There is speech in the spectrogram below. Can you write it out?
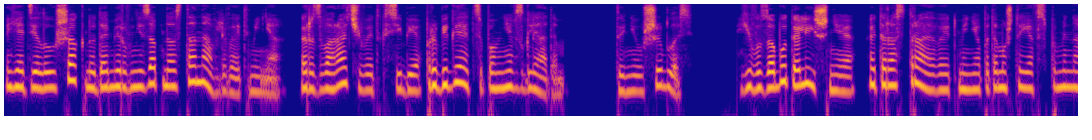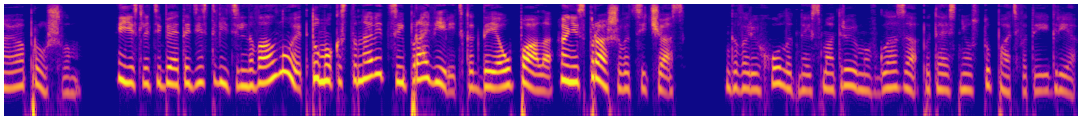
Я делаю шаг, но Дамир внезапно останавливает меня, разворачивает к себе, пробегается по мне взглядом. «Ты не ушиблась?» Его забота лишняя. Это расстраивает меня, потому что я вспоминаю о прошлом. Если тебя это действительно волнует, то мог остановиться и проверить, когда я упала, а не спрашивать сейчас. Говорю холодно и смотрю ему в глаза, пытаясь не уступать в этой игре.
